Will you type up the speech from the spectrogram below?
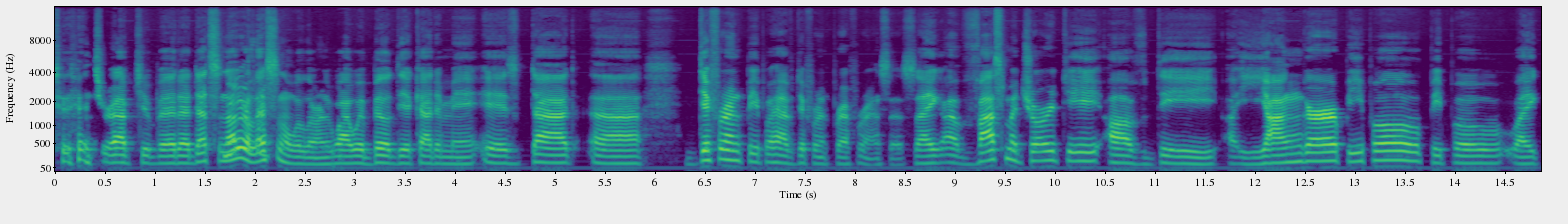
to, to interrupt you, but uh, that's another lesson we learned why we built the academy is that uh, different people have different preferences like a vast majority of the uh, younger people people like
